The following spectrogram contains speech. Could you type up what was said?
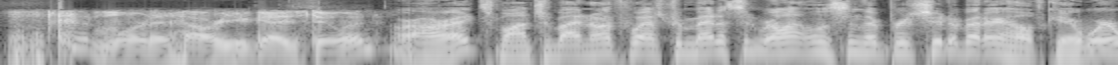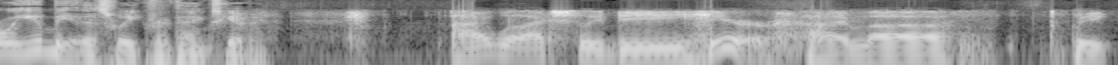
Good morning. How are you guys doing? We're all right. Sponsored by Northwestern Medicine, relentless in their pursuit of better health care. Where will you be this week for Thanksgiving? I will actually be here. I'm. Uh, we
